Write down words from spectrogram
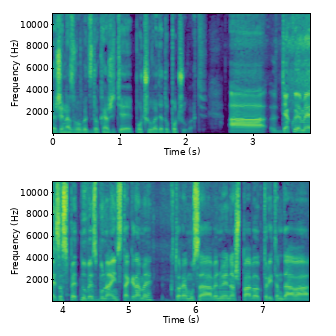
že nás vôbec dokážete počúvať a dopočúvať. A ďakujeme aj za spätnú väzbu na Instagrame, ktorému sa venuje náš Pavel, ktorý tam dáva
